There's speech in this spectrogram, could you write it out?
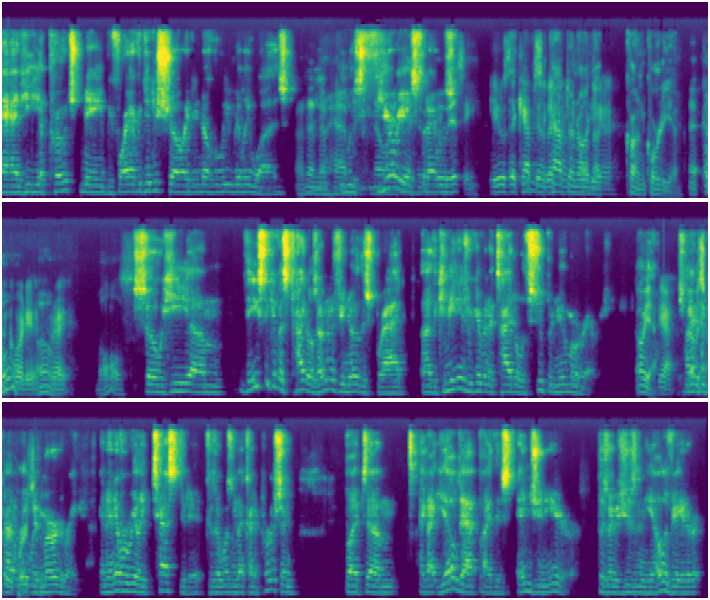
And he approached me before I ever did a show. I didn't know who he really was. I didn't know how. He was no furious who- that I was- is he? He was the He was captain the of the captain on the- Concordia. Concordia. Uh, oh, Concordia, oh, right? Balls. So he, um, they used to give us titles. I don't know if you know this, Brad. Uh, the comedians were given a title of supernumerary. Oh yeah. Yeah. I was a never got away with murdering. And I never really tested it because I wasn't that kind of person. But um, I got yelled at by this engineer because I was using the elevator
